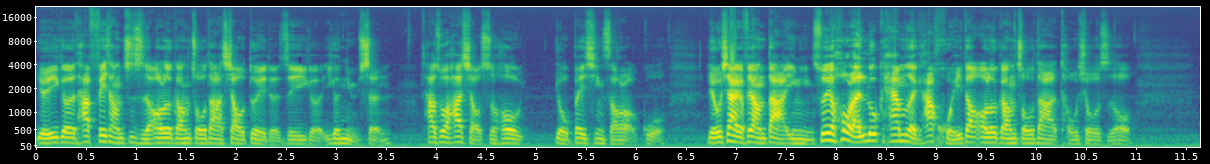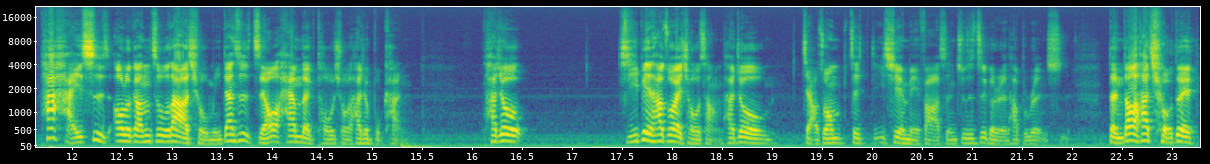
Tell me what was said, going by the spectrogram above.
有一个他非常支持奥勒冈州大校队的这一个一个女生，她说她小时候有被性骚扰过，留下一个非常大的阴影。所以后来 Luke Hamlet 他回到奥勒冈州大投球的时候。他还是奥勒冈州大的球迷，但是只要 Hamlet 投球，他就不看，他就即便他坐在球场，他就假装这一切没发生，就是这个人他不认识。等到他球队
